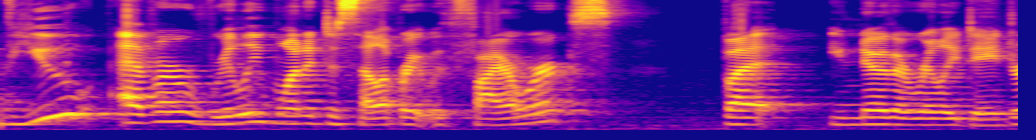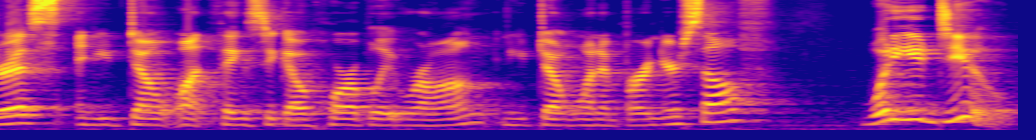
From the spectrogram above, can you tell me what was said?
Have you ever really wanted to celebrate with fireworks, but you know they're really dangerous and you don't want things to go horribly wrong and you don't want to burn yourself? What do you do?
